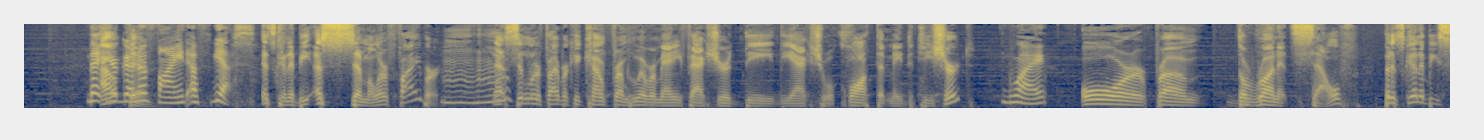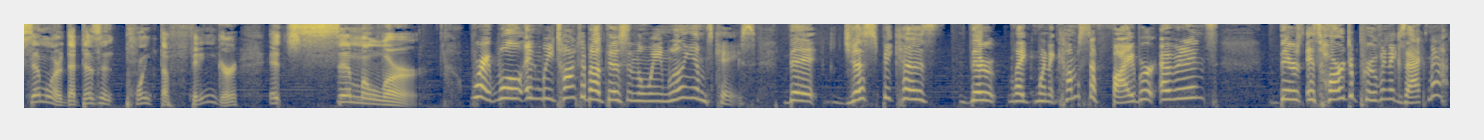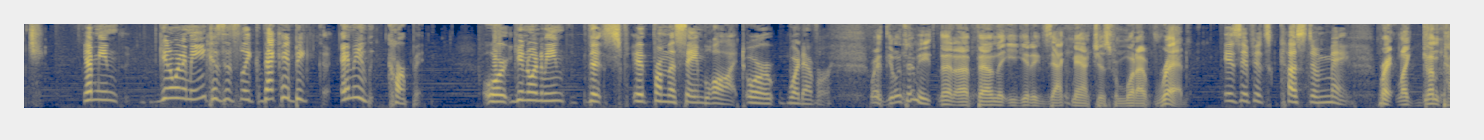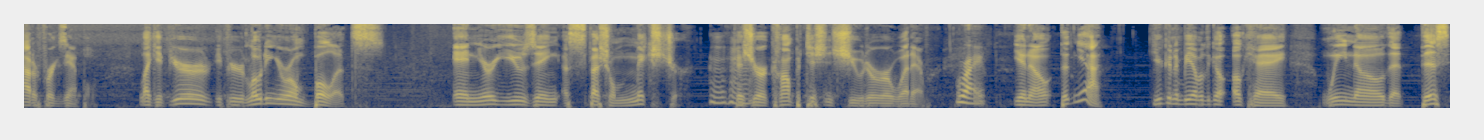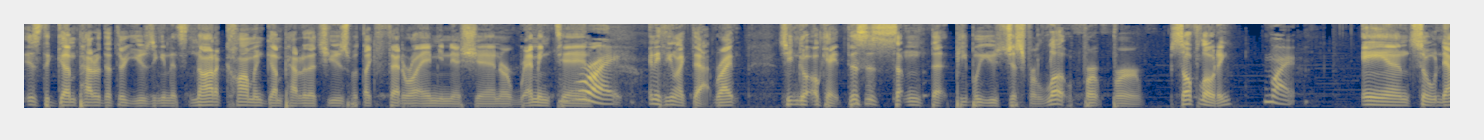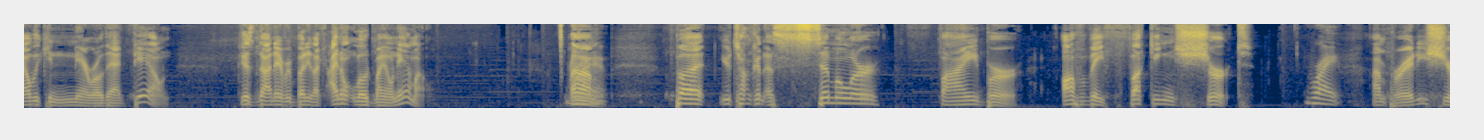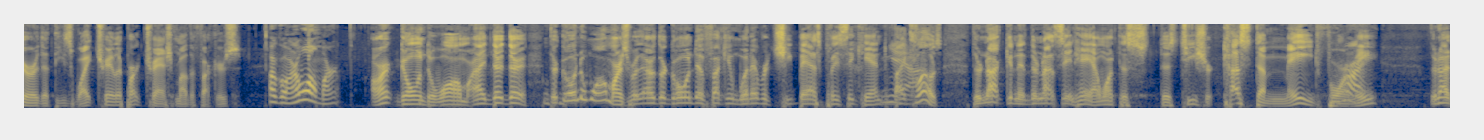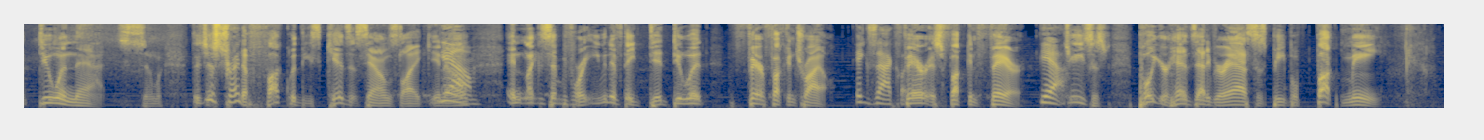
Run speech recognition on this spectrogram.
That you're going to find a yes. It's going to be a similar fiber. Mm-hmm. That similar fiber could come from whoever manufactured the the actual cloth that made the T-shirt. Right. or from the run itself, but it's going to be similar. That doesn't point the finger. It's similar. Right. Well, and we talked about this in the Wayne Williams case that just because they're like when it comes to fiber evidence, there's it's hard to prove an exact match. I mean, you know what I mean? Because it's like that could be any carpet, or you know what I mean? That's from the same lot or whatever. Right. The only time you, that I found that you get exact matches from what I've read, Is if it's custom made. right? Like gunpowder, for example. Like if you're if you're loading your own bullets and you're using a special mixture because mm-hmm. you're a competition shooter or whatever, Right. you know, then yeah, you're going to be able to go, okay, we know that this is the gunpowder that they're using, and it's not a common gunpowder that's used with like federal ammunition or Remington, Right. Anything like that, right? So you can go, okay, this is something that people use just for lo- for for self loading, Right. and so now we can narrow that down because not everybody like I don't load my own ammo. Um, Right. but you're talking a similar fiber off of a fucking shirt. Right. I'm pretty sure that these white trailer park trash motherfuckers are going to Walmart. aren't going to Walmart. They're, they're, they're going to Walmart's where they're, they're going to fucking whatever cheap ass place they can to buy clothes. They're not gonna. They're not saying, "Hey, I want this this t shirt custom made for me." They're not doing that. So they're just trying to fuck with these kids. It sounds like you know. Yeah. And like I said before, even if they did do it, fair fucking trial. Exactly. Fair is fucking fair. Yeah. Jesus, pull your heads out of your asses, people. Fuck me.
